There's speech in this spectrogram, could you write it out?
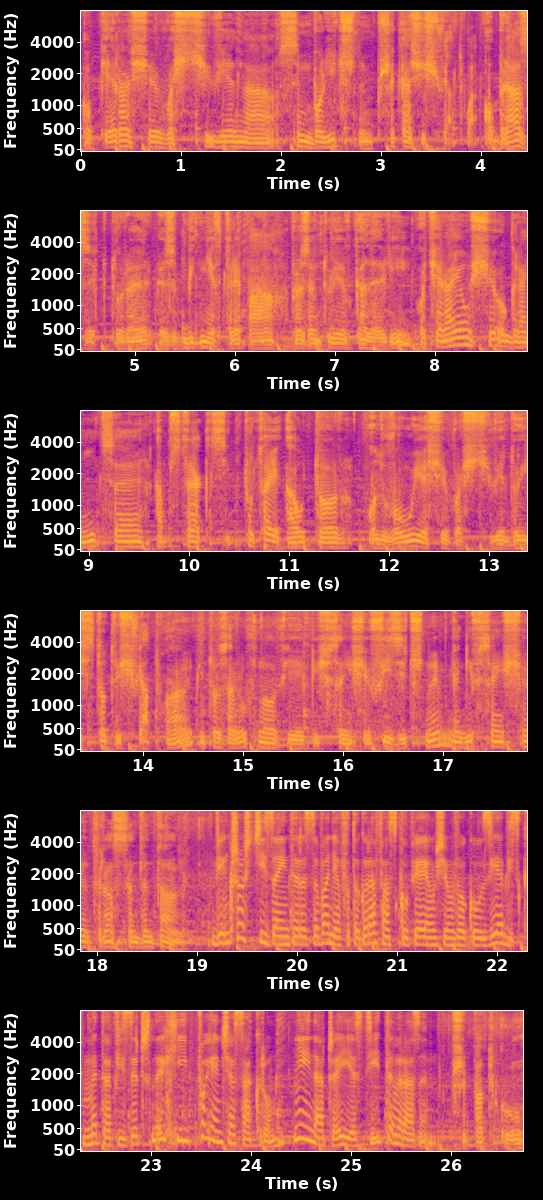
opiera się właściwie na symbolicznym przekazie światła. Obrazy, które Zbigniew Trepa prezentuje w galerii, ocierają się o granice abstrakcji. Tutaj autor odwołuje się właściwie do istoty światła i to zarówno w jakimś sensie fizycznym, jak i w sensie transcendentalnym. W większości zainteresowania fotografa skupiają się wokół zjawisk metafizycznych i pojęcia sakrum. Nie inaczej jest i tym razem. W przypadku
